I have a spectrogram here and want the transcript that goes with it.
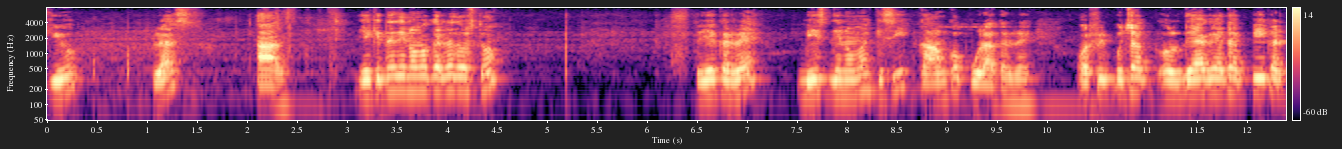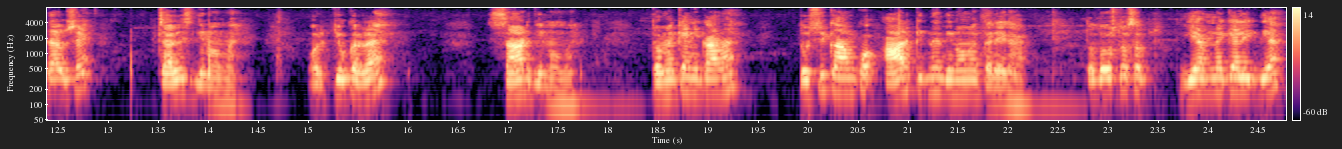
Q plus R ये कितने दिनों में कर रहे हैं दोस्तों? तो ये कर रहे हैं, बीस दिनों में किसी काम को पूरा कर रहे हैं। और फिर पूछा, और दिया गया था पी करता है उसे चालीस दिनों में। और क्यू कर रहा है साठ दिनों में। तो हमें क्या निकालना है? तो उसी काम को आर कितने दिनों में करेगा? तो दोस्तों सब, ये हमने क्या लिख दिया?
